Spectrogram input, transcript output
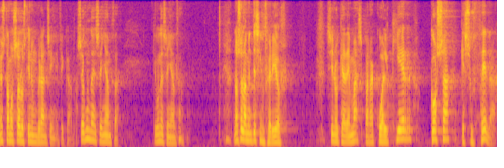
No estamos solos tiene un gran significado. Segunda enseñanza, segunda enseñanza. No solamente es inferior, sino que además para cualquier cosa que suceda,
